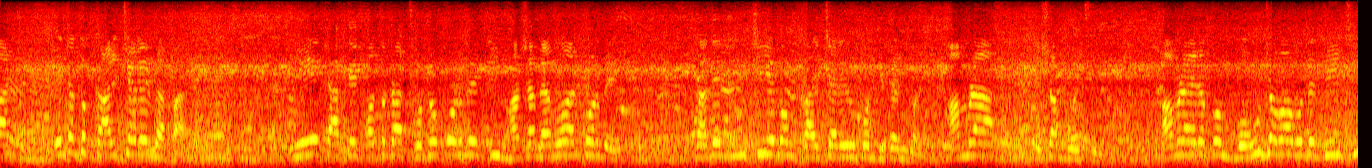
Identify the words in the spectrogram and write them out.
আর এটা তো কালচারের ব্যাপার। কে কাকে কতটা ছোট করবে কি ভাষা ব্যবহার করবে তাদের রুচি এবং কালচারের উপর ডিপেন্ড করে। আমরা এসব বলছি না। আমরা এরকম বহু জবাব ওদের দিয়েছি।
